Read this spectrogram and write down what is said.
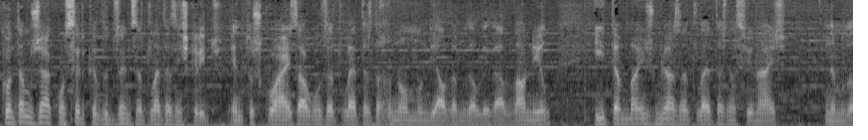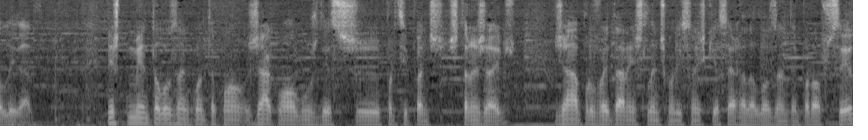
Contamos já com cerca de 200 atletas inscritos, entre os quais alguns atletas de renome mundial da modalidade downhill e também os melhores atletas nacionais na modalidade. Neste momento, a Lausanne conta com, já com alguns desses eh, participantes estrangeiros, já a aproveitarem excelentes condições que a Serra da Lausanne tem para oferecer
